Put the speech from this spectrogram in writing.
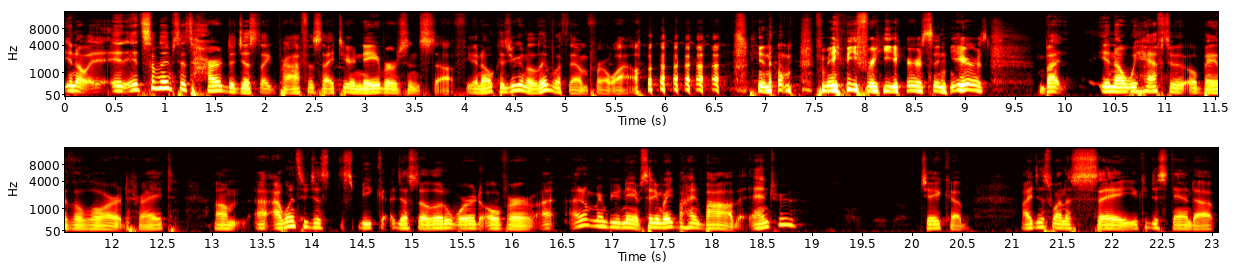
you know it, it sometimes it's hard to just like prophesy to your neighbors and stuff you know because you're going to live with them for a while. You know maybe for years and years. But you know we have to obey the lord right? Um, I, I, want to just speak just a little word over I, I don't remember your name sitting right behind bob. Andrew? Oh, jacob. jacob. I just want to say you could just stand up.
